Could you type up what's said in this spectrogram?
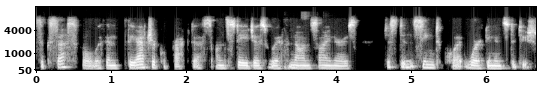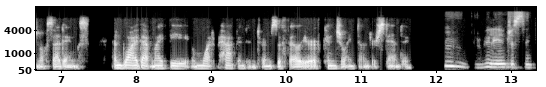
successful within theatrical practice on stages with non-signers just didn't seem to quite work in institutional settings and why that might be and what happened in terms of failure of conjoint understanding. Mm-hmm. Really interesting.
